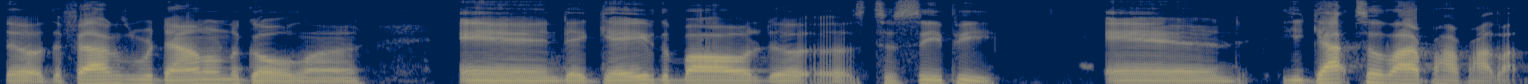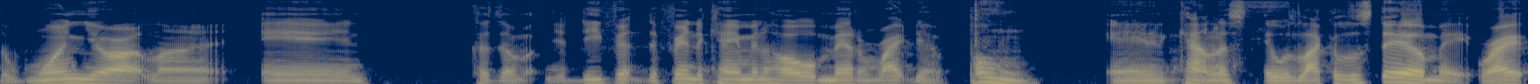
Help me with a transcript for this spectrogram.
the the Falcons were down on the goal line and they gave the ball to, uh, to CP, and he got to like probably about the one yard line, and because the, the defense defender came in the hole, met him right there, boom, and kind of it was like a little stalemate, right?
